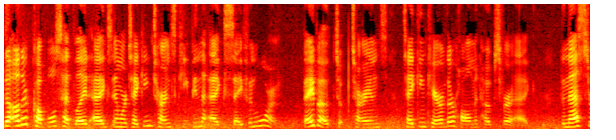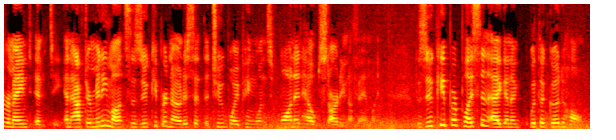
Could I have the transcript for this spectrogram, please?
The other couples had laid eggs and were taking turns keeping the eggs safe and warm. They both took turns taking care of their home in hopes for an egg. The nest remained empty, and after many months, the zookeeper noticed that the two boy penguins wanted help starting a family. The zookeeper placed an egg in a, with a good home.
